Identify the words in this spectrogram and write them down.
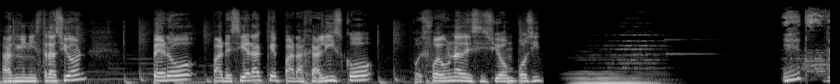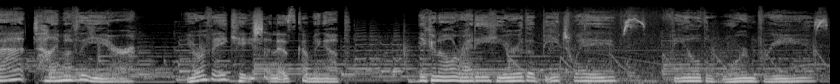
administración, pero pareciera que para Jalisco pues fue una decisión positiva. It's that time of the year. Your vacation is coming up. You can already hear the beach waves, feel the warm breeze,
